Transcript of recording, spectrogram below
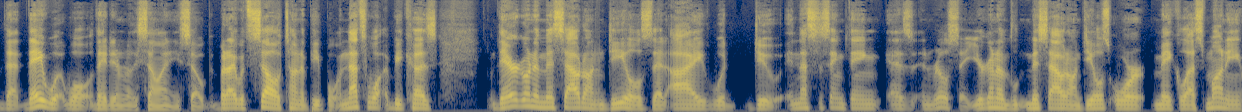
that they would. Well, they didn't really sell any. So, but I would sell a ton of people, and that's what because they're going to miss out on deals that I would do. And that's the same thing as in real estate. You're going to miss out on deals or make less money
